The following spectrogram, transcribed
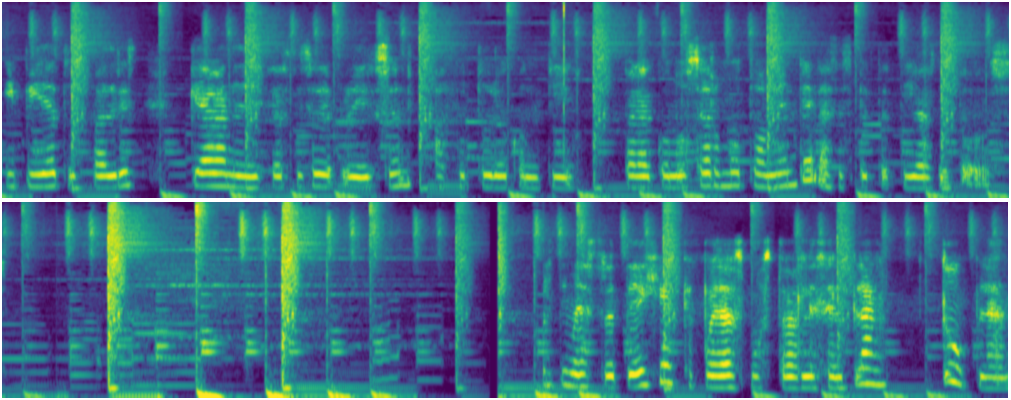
y pide a tus padres que hagan el ejercicio de proyección a futuro contigo para conocer mutuamente las expectativas de todos. Última estrategia que puedas mostrarles el plan, tu plan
